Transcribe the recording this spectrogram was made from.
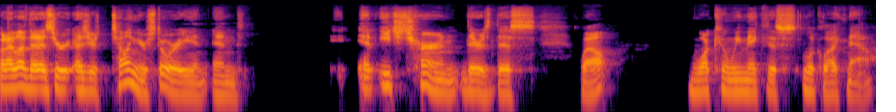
but I love that as you're as you're telling your story and and at each turn there's this, well, what can we make this look like now?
